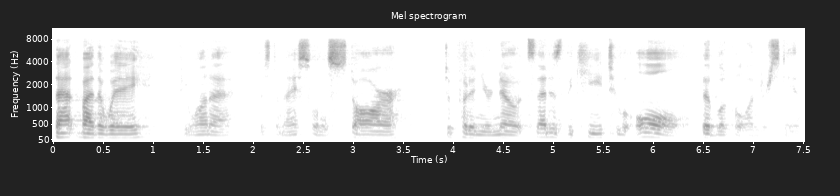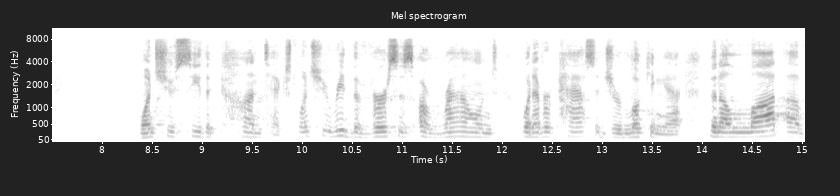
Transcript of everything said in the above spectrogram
That, by the way, if you want to nice little star to put in your notes. That is the key to all biblical understanding. Once you see the context, once you read the verses around whatever passage you're looking at, then a lot of,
